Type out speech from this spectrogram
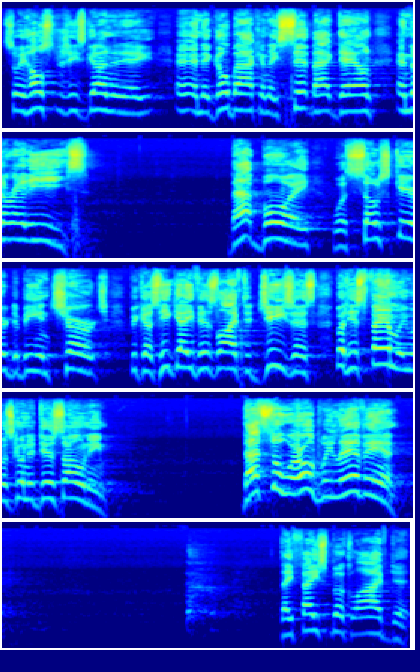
So he holsters his gun and they, and they go back and they sit back down and they're at ease. That boy was so scared to be in church because he gave his life to Jesus, but his family was going to disown him. That's the world we live in. They Facebook lived it.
